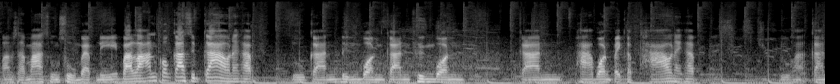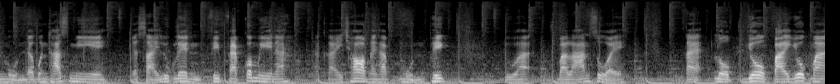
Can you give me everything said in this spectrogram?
ความสามารถสูงๆ แบบนี้บาลานซ์ก็ 99 นะครับ ดูการดึงบอลการคึงบอล การพาบอลไปกับเท้านะครับ ดูฮะการหมุนดับเบิลทัสมีจะใส่ลูกเล่นฟิปแฟบก็มีนะ ถ้าใครชอบนะครับ หมุนพลิก ดูฮะบาลานซ์สวย แต่หลบโยกไปโยกมา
